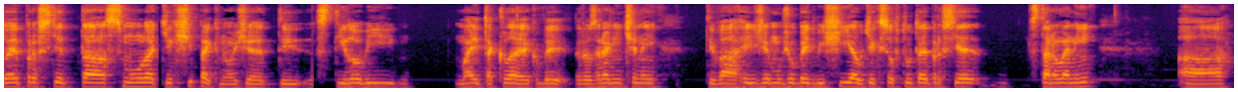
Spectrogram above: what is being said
to je prostě ta smůla těch šipek, no, že ty stýlový mají takhle jakoby rozhraničený ty váhy, že můžou být vyšší a u těch softů to je prostě stanovený a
